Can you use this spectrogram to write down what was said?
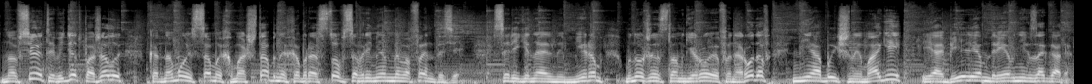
Но все это ведет, пожалуй, к одному из самых масштабных образцов современного фэнтези с оригинальным миром, множеством героев и народов, необычной магией и обилием древних загадок.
